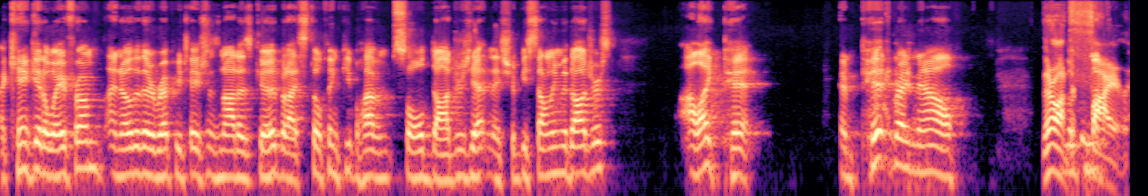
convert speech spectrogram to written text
I can't get away from. I know that their reputation is not as good, but I still think people haven't sold Dodgers yet, and they should be selling the Dodgers. I like Pitt, and Pitt right now they're on fire. At,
